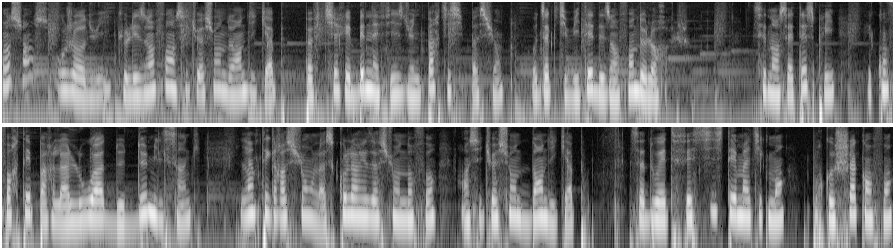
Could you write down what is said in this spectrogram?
Conscience aujourd'hui que les enfants en situation de handicap peuvent tirer bénéfice d'une participation aux activités des enfants de leur âge. C'est dans cet esprit et conforté par la loi de 2005, l'intégration, la scolarisation d'enfants en situation de handicap, ça doit être fait systématiquement pour que chaque enfant,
